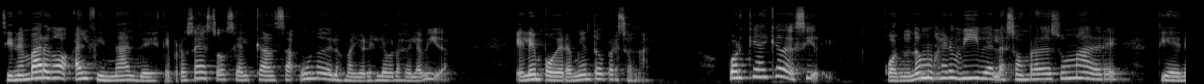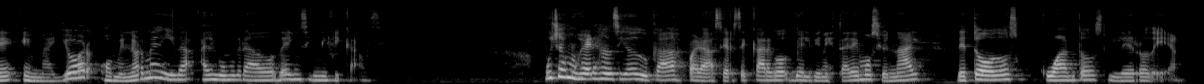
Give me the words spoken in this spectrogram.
Sin embargo, al final de este proceso se alcanza uno de los mayores logros de la vida, el empoderamiento personal. Porque hay que decirlo, cuando una mujer vive a la sombra de su madre, tiene en mayor o menor medida algún grado de insignificancia. Muchas mujeres han sido educadas para hacerse cargo del bienestar emocional de todos cuantos le rodean.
